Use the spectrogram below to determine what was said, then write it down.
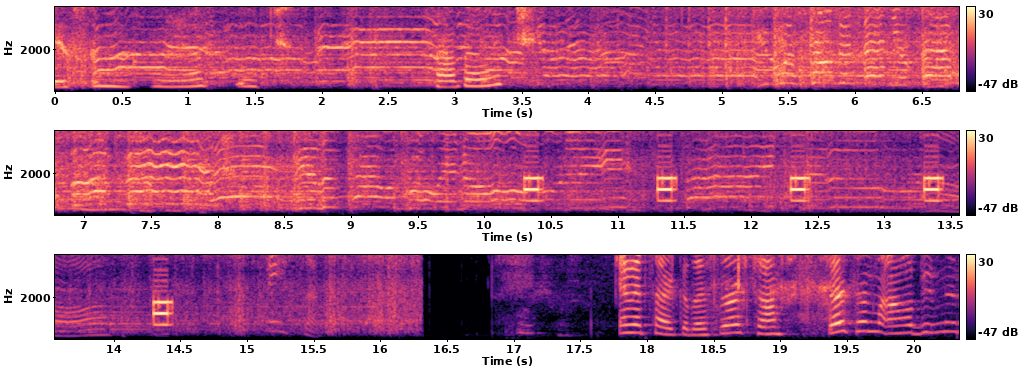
Üç. Ne haber üç? Neyse. Evet arkadaşlar şu an zaten abimin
